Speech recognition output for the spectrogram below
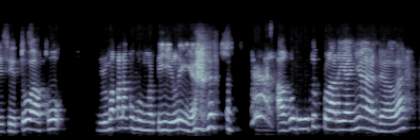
Di situ aku dulu mah kan aku belum ngerti healing ya. Aku dulu tuh pelariannya adalah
